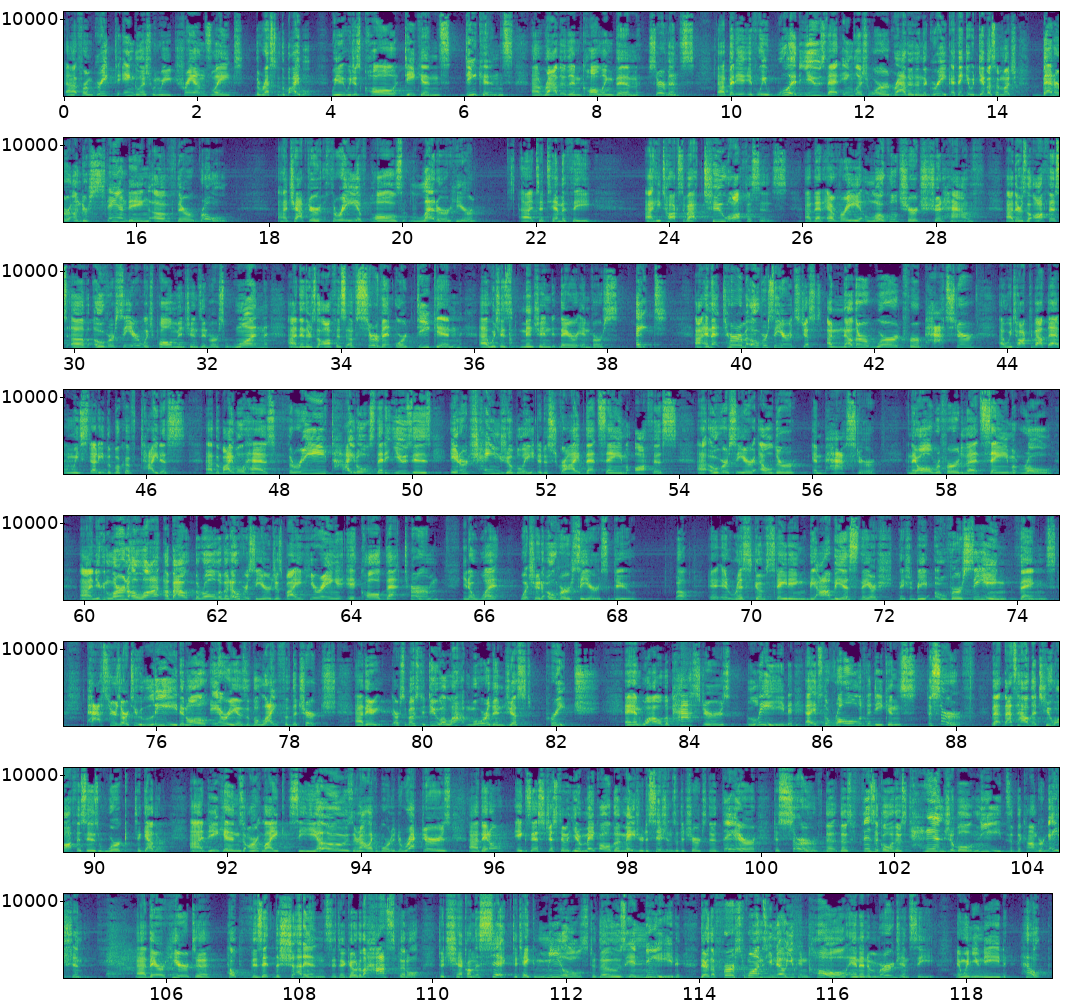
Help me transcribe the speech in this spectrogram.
uh, from Greek to English when we translate the rest of the Bible. We, we just call deacons deacons uh, rather than calling them servants. Uh, but if we would use that English word rather than the Greek, I think it would give us a much better understanding of their role. Uh, chapter 3 of Paul's letter here uh, to Timothy, uh, he talks about two offices uh, that every local church should have. Uh, there's the office of overseer, which Paul mentions in verse 1. Uh, then there's the office of servant or deacon, uh, which is mentioned there in verse 8. Uh, and that term overseer, it's just another word for pastor. Uh, we talked about that when we studied the book of Titus. Uh, the Bible has three titles that it uses interchangeably to describe that same office uh, overseer, elder, and pastor. And they all refer to that same role. Uh, and you can learn a lot about the role of an overseer just by hearing it called that term. You know, what, what should overseers do? Well, at risk of stating the obvious, they, are, they should be overseeing things. Pastors are to lead in all areas of the life of the church. Uh, they are supposed to do a lot more than just preach. And while the pastors lead, uh, it's the role of the deacons to serve. That, that's how the two offices work together. Uh, deacons aren't like CEOs. They're not like a board of directors. Uh, they don't exist just to you know make all the major decisions of the church. They're there to serve the, those physical or those tangible needs of the congregation. Uh, they're here to help visit the shut ins, to go to the hospital, to check on the sick, to take meals to those in need. They're the first ones you know you can call in an emergency and when you need help.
